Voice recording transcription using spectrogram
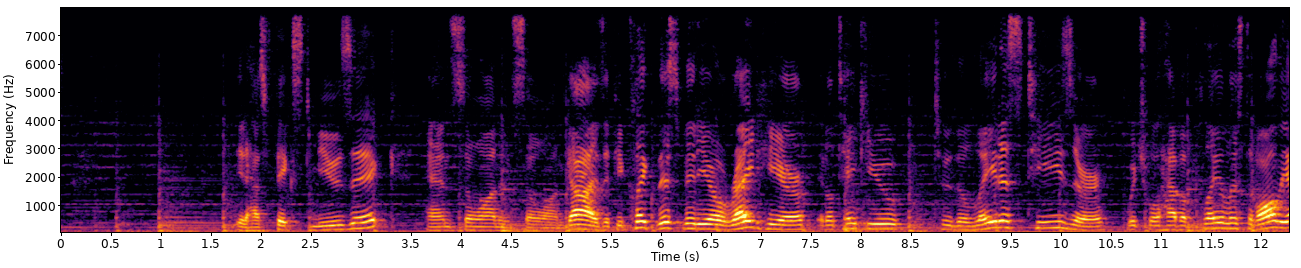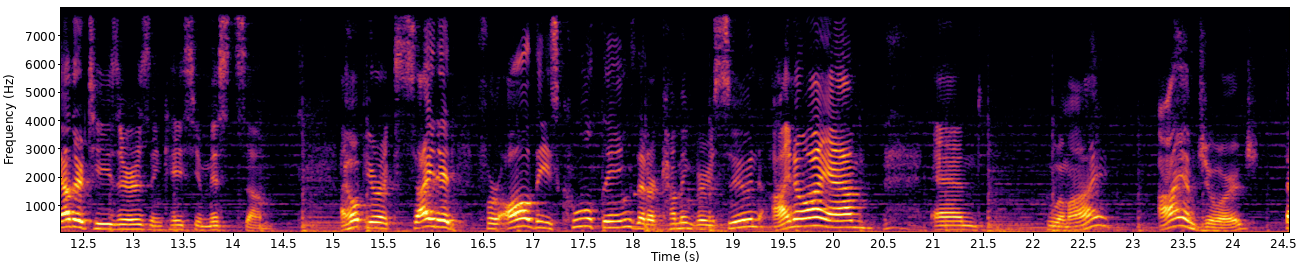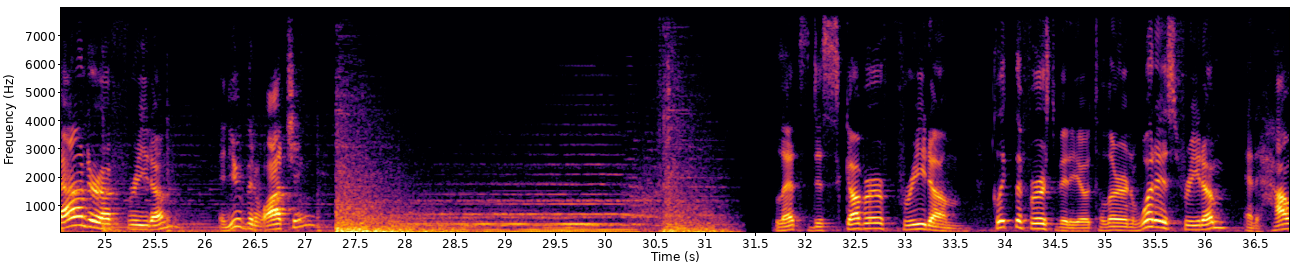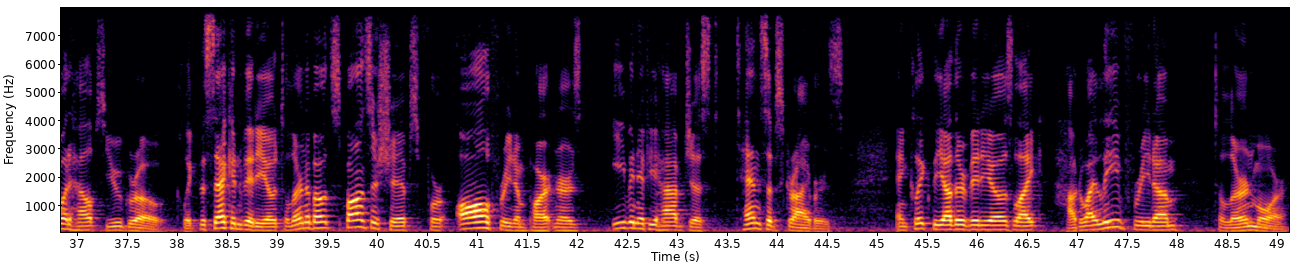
It has fixed music and so on and so on. Guys, if you click this video right here, it'll take you to the latest teaser, which will have a playlist of all the other teasers in case you missed some. I hope you're excited for all these cool things that are coming very soon. I know I am. And who am I? I am George, founder of Freedom, and you've been watching Let's discover freedom. Click the first video to learn what is freedom and how it helps you grow. Click the second video to learn about sponsorships for all Freedom partners, even if you have just 10 subscribers. And click the other videos like How Do I Leave Freedom to learn more.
